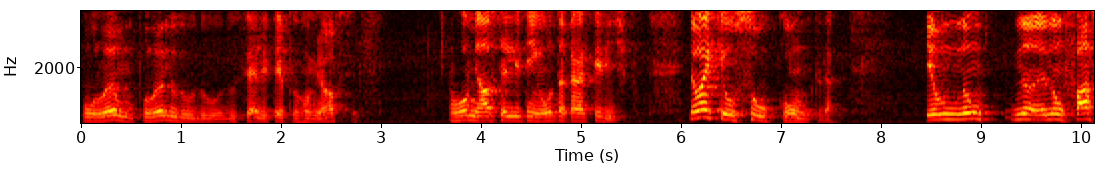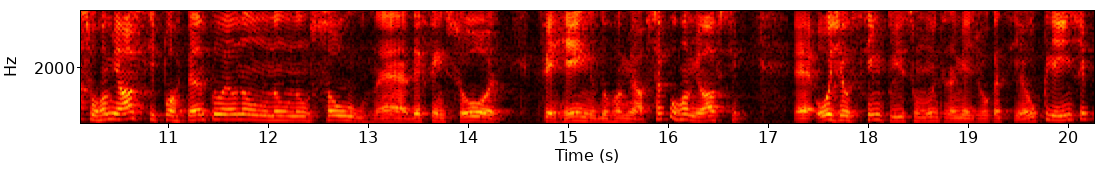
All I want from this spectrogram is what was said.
pulando, pulando do, do, do CLT para o home office, o home office ele tem outra característica. Não é que eu sou contra, eu não, não, eu não faço home office, portanto eu não, não, não sou né, defensor ferrenho do home office. Só que o home office, é, hoje eu sinto isso muito na minha advocacia. O cliente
